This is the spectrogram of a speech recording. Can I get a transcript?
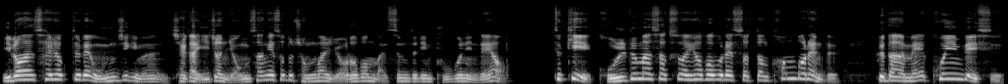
이러한 세력들의 움직임은 제가 이전 영상에서도 정말 여러 번 말씀드린 부분인데요. 특히 골드만삭스와 협업을 했었던 컨버랜드, 그 다음에 코인베이스,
